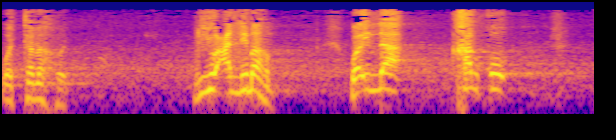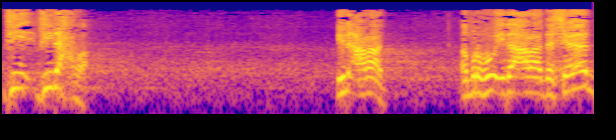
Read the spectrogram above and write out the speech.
والتمهل. ليعلمهم. وإلا خلق في في لحظة. إن أراد. أمره إذا أراد شيئا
